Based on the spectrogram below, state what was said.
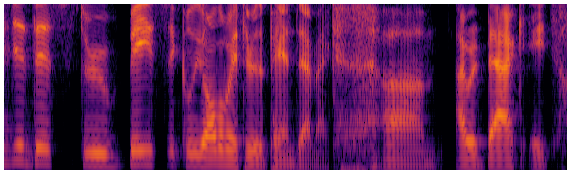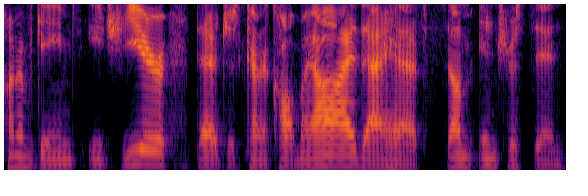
did this through basically all the way through the pandemic. Um, I would back a ton of games each year that just kind of caught my eye that I have some interest in.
